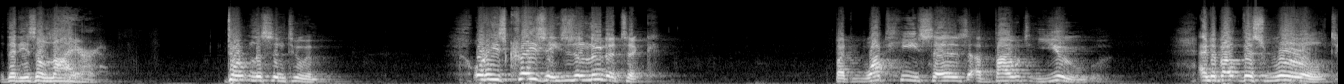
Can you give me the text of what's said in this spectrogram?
that he's a liar. Don't listen to him. Or he's crazy, he's a lunatic. But what he says about you and about this world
